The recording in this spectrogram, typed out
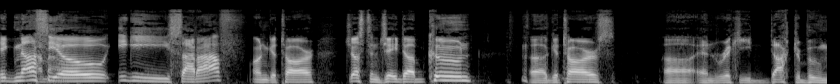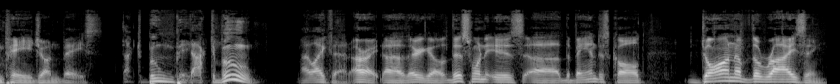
Ignacio Iggy Saraf on guitar, Justin J. Dub Kuhn uh, guitars, uh, and Ricky Dr. Boom Page on bass. Dr. Boom Page. Dr. Boom. I like that. All right, uh, there you go. This one is uh, the band is called Dawn of the Rising,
